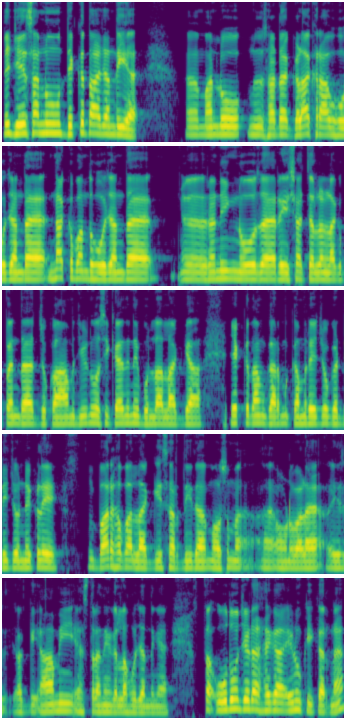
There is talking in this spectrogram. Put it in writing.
ਤੇ ਜੇ ਸਾਨੂੰ ਦਿੱਕਤ ਆ ਜਾਂਦੀ ਹੈ ਮੰਨ ਲਓ ਸਾਡਾ ਗਲਾ ਖਰਾਬ ਹੋ ਜਾਂਦਾ ਹੈ, ਨੱਕ ਬੰਦ ਹੋ ਜਾਂਦਾ ਹੈ ਰਨਿੰਗ ਨੋਜ਼ ਹੈ, ਰੇਸ਼ਾ ਚੱਲਣ ਲੱਗ ਪੈਂਦਾ ਜ਼ੁਕਾਮ ਜਿਹਨੂੰ ਅਸੀਂ ਕਹਿ ਦਿੰਦੇ ਬੁੱਲਾ ਲੱਗ ਗਿਆ, ਇੱਕਦਮ ਗਰਮ ਕਮਰੇ 'ਚੋਂ ਗੱਡੀ 'ਚੋਂ ਨਿਕਲੇ, ਬਾਹਰ ਹਵਾ ਲੱਗ ਗਈ, ਸਰਦੀ ਦਾ ਮੌਸਮ ਆਉਣ ਵਾਲਾ ਹੈ, ਇਹ ਅੱਗੇ ਆਮ ਹੀ ਇਸ ਤਰ੍ਹਾਂ ਦੀਆਂ ਗੱਲਾਂ ਹੋ ਜਾਂਦੀਆਂ ਤਾਂ ਉਦੋਂ ਜਿਹੜਾ ਹੈਗਾ, ਇਹਨੂੰ ਕੀ ਕਰਨਾ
